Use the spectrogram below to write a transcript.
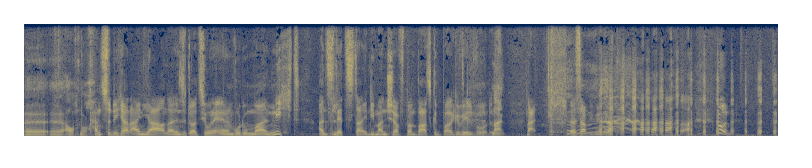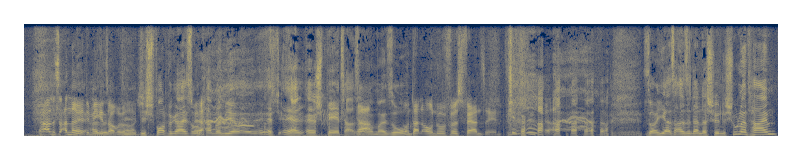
äh, äh, auch noch. Kannst du dich an ein Jahr und eine Situation erinnern, wo du mal nicht als Letzter in die Mannschaft beim Basketball gewählt wurdest? Nein. Nein, das habe ich mir gedacht. Nun, alles andere hätte mich Also jetzt auch die, überrascht. die Sportbegeisterung kam bei mir äh, erst, eher, eher später, sagen wir mal so. Und dann auch nur fürs Fernsehen. So, hier ist also dann das schöne Schullandheim.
